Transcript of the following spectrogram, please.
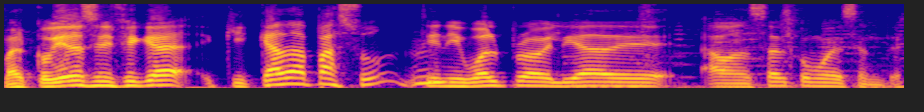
Marcoviana significa que cada paso Mm. tiene igual probabilidad de avanzar como descender.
